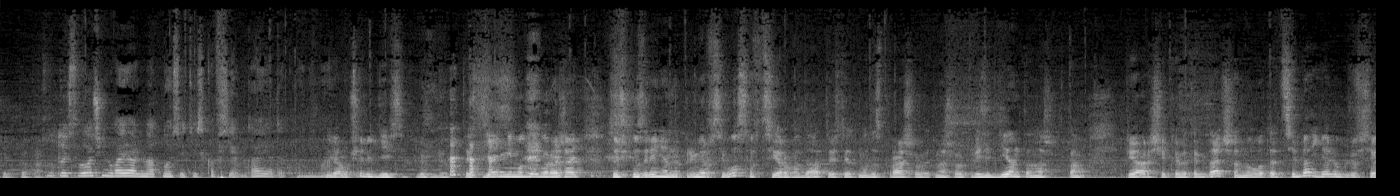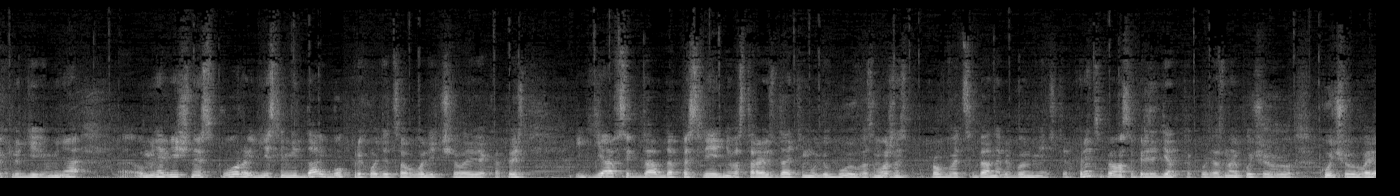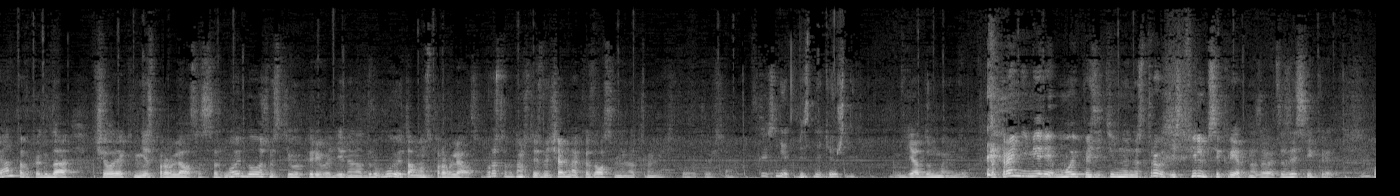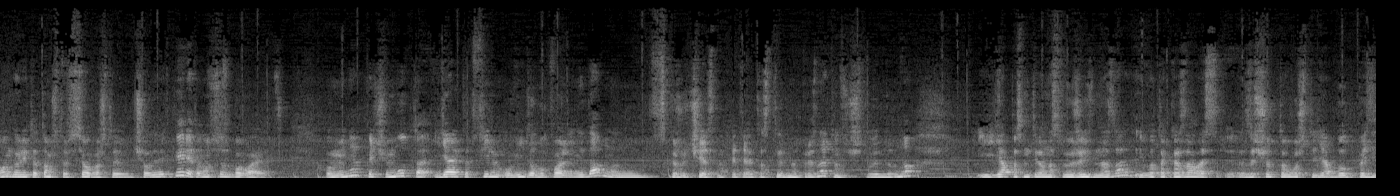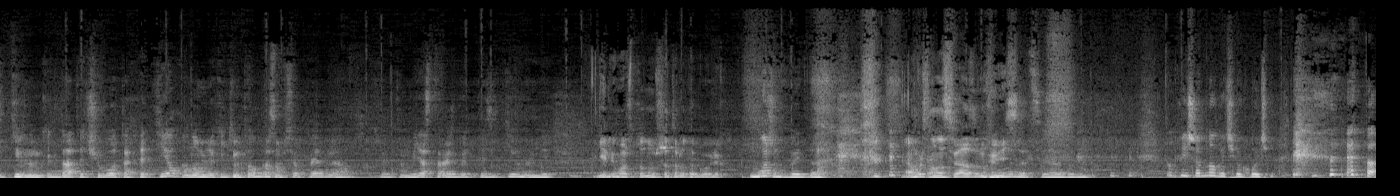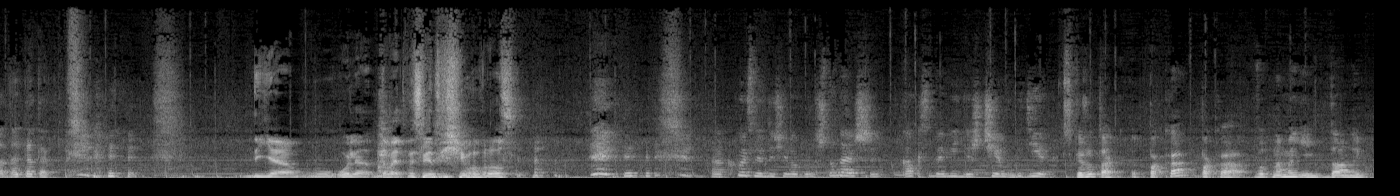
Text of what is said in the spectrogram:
Как-то так. Ну, то есть вы очень лояльно относитесь ко всем, да, я так понимаю? Я вообще людей всех люблю. То есть я не могу выражать точку зрения, например, всего софтсерва, да, то есть это надо спрашивать нашего президента, наших там пиарщиков и так дальше, но вот от себя я люблю всех людей. У меня, э, у меня вечные споры, если не дай бог приходится уволить человека. То есть я всегда до последнего стараюсь дать ему любую возможность попробовать себя на любом месте. В принципе, у нас и президент такой. Я знаю кучу, кучу вариантов, когда человек не справлялся с одной должностью, его переводили на другую, и там он справлялся. Просто потому, что изначально оказался не на том месте. Вот и все. То есть нет безнадежных? Я думаю, нет. По крайней мере, мой позитивный настрой, вот есть фильм «Секрет» называется, «The Secret». Он говорит о том, что все, во что человек верит, оно все сбывается. У меня почему-то, я этот фильм увидел буквально недавно, ну, скажу честно, хотя это стыдно признать, он существует давно, и я посмотрел на свою жизнь назад, и вот оказалось, за счет того, что я был позитивным, когда-то чего-то хотел, оно у меня каким-то образом все появлялось. Поэтому я стараюсь быть позитивным. И... Или, может, потому что трудоголик. Может быть, да. А может, оно связано вместе. Может, связано. Ну, Миша много чего хочет. Ладно, это так. Я, Оля, давай твой следующий вопрос. А какой следующий вопрос? Что дальше? Как себя видишь? Чем? Где? Скажу так, пока, пока, вот на моей данной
